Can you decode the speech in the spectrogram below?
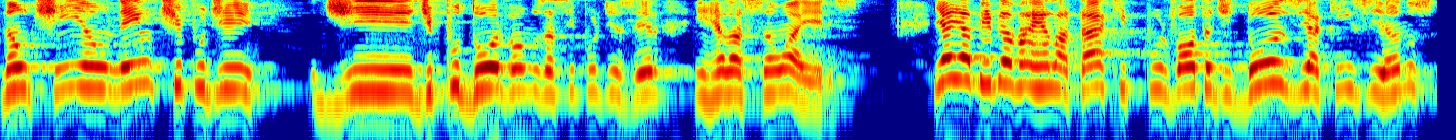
não tinham nenhum tipo de, de, de pudor, vamos assim por dizer, em relação a eles. E aí a Bíblia vai relatar que por volta de 12 a 15 anos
